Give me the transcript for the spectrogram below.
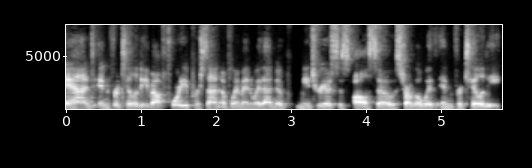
and infertility. About 40% of women with endometriosis also struggle with infertility.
